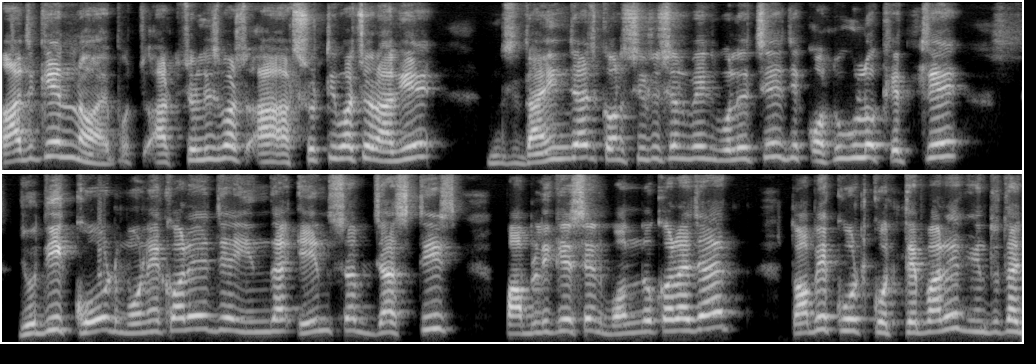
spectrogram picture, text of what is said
আজকের নয় আটচল্লিশ বছর আটষট্টি বছর আগে নাইন জাজ কনস্টিটিউশন বেঞ্চ বলেছে যে কতগুলো ক্ষেত্রে যদি কোর্ট মনে করে যে in the ends of justice publication বন্ধ করা যায়, তবে কোর্ট করতে পারে, কিন্তু তার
